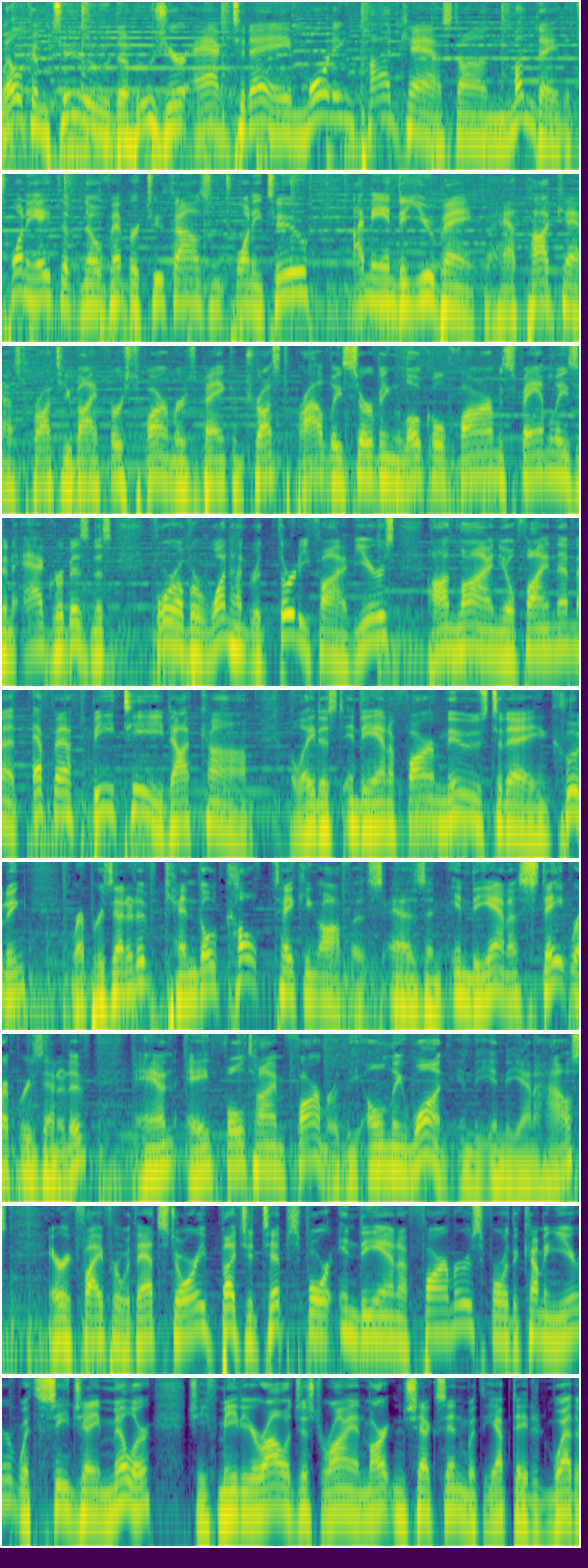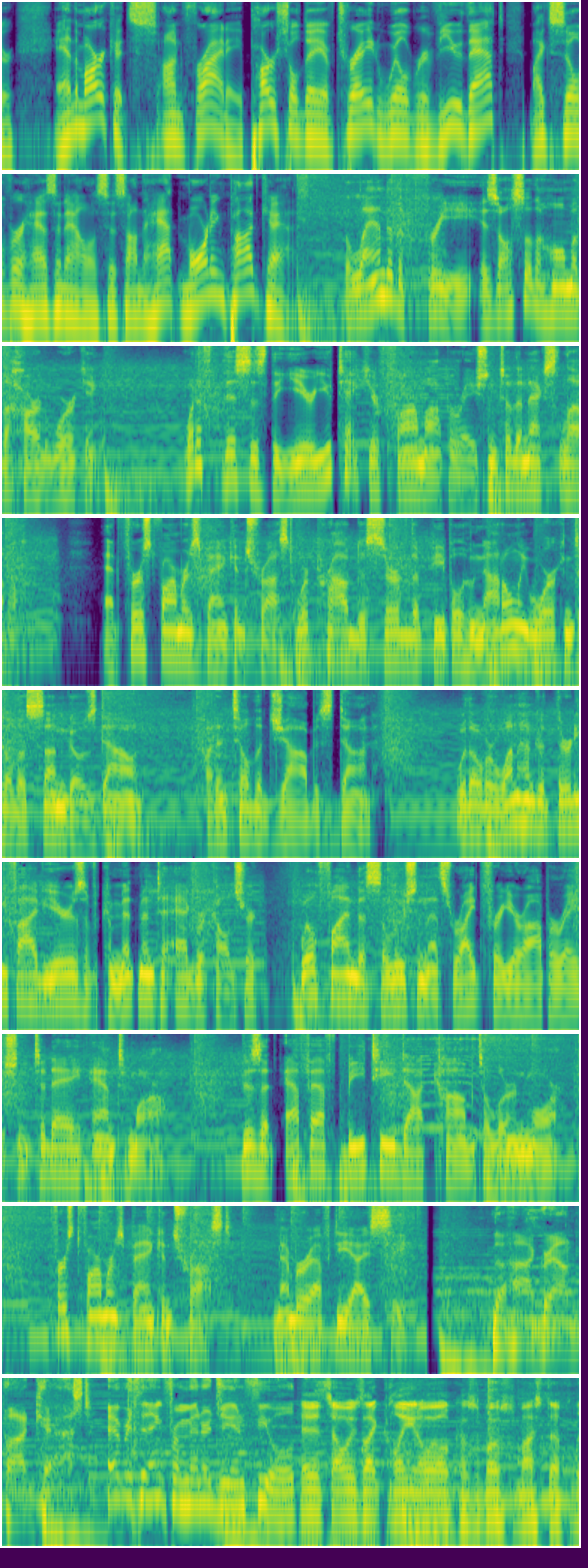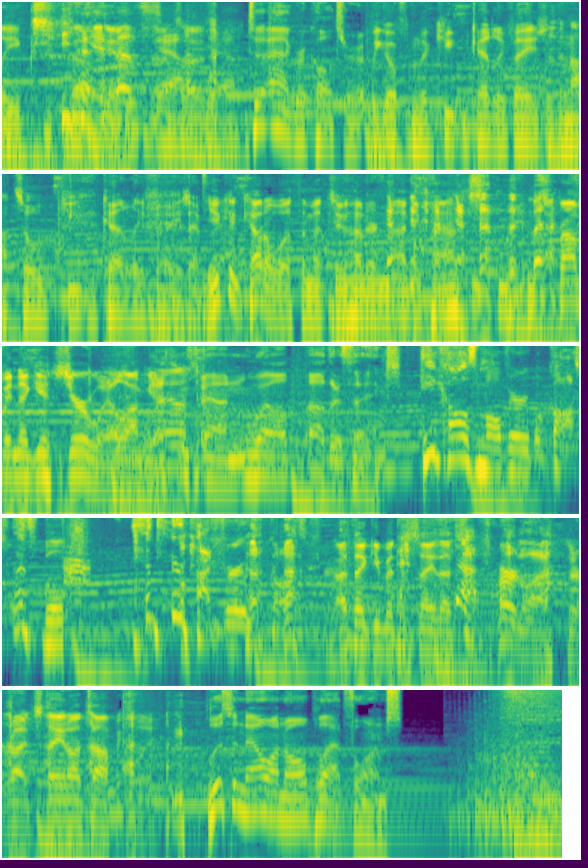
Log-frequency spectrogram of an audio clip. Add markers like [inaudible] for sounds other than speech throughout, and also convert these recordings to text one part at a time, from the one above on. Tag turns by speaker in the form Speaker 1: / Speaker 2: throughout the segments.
Speaker 1: Welcome to the Hoosier Ag Today morning podcast on Monday, the 28th of November 2022. I'm Andy Eubank, the Hat Podcast brought to you by First Farmers Bank and Trust, proudly serving local farms, families, and agribusiness for over 135 years. Online, you'll find them at ffbt.com. The latest Indiana farm news today, including Representative Kendall Culp taking office as an Indiana state representative and a full time farmer, the only one in the Indiana House. Eric Pfeiffer with that story. Budget tips for Indiana farmers for the coming year with CJ Miller. Chief Meteorologist Ryan Martin checks in with the updated weather. And the markets on Friday, partial day of trade. We'll review that. Mike Silver has analysis on the Hat Morning Podcast.
Speaker 2: The land of the free is also the home of the hardworking. What if this is the year you take your farm operation to the next level? At First Farmers Bank and Trust, we're proud to serve the people who not only work until the sun goes down, but until the job is done. With over 135 years of commitment to agriculture, we'll find the solution that's right for your operation today and tomorrow. Visit ffbt.com to learn more. First Farmers Bank and Trust, member FDIC.
Speaker 3: The High Ground Podcast. Everything from energy and fuel.
Speaker 4: And it's always like clean oil because most of my stuff leaks. [laughs] So,
Speaker 5: yes.
Speaker 4: yeah, so-
Speaker 5: yeah.
Speaker 3: To agriculture.
Speaker 5: We go from the cute and cuddly phase to the not so cute and cuddly phase.
Speaker 4: You can cuddle with them at 290 [laughs] pounds. it's probably against your will, I'm guessing.
Speaker 3: And, well, other things.
Speaker 6: He calls them all variable costs. That's bull. [laughs] They're not variable costs.
Speaker 4: I think you meant to say that's fertilizer, right? Staying on topic, Clint.
Speaker 3: Listen now on all platforms.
